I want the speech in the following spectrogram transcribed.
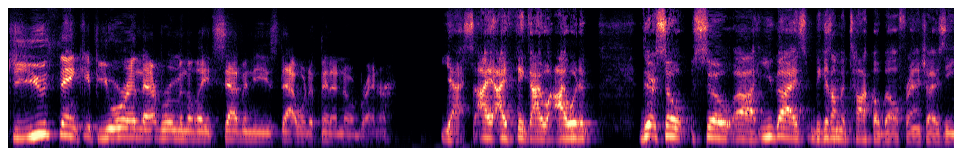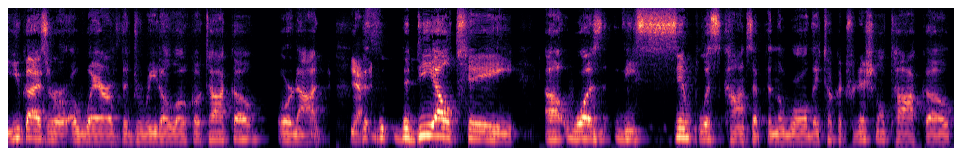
do you think if you were in that room in the late '70s, that would have been a no-brainer? Yes, I, I think I, I would have. There, so so uh, you guys, because I'm a Taco Bell franchisee, you guys are aware of the Dorito Loco Taco or not? Yes. The, the DLT uh, was the simplest concept in the world. They took a traditional taco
